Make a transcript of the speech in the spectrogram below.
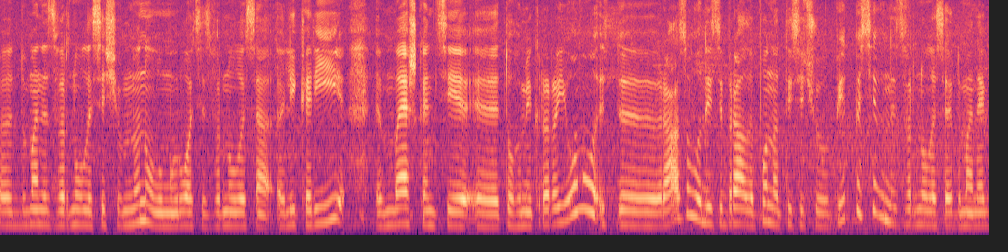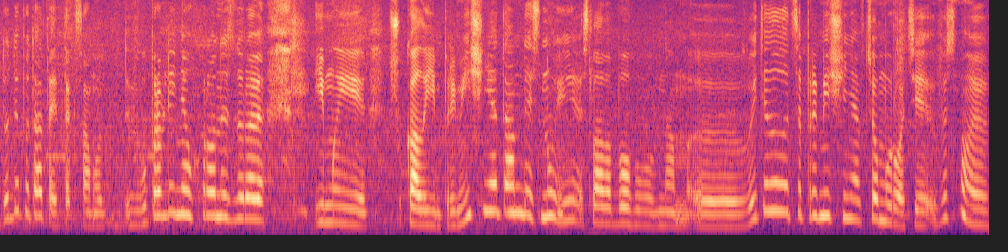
Е, До мене звернулися ще в минулому році. Звернулися лікарі, мешканці того мікрорайону. Разом вони зібрали понад тисячу підписів. Вони звернулися до мене як до депутата, і так само в управління охорони здоров'я. І ми шукали їм приміщення там десь. Ну і слава Богу, нам е, виділили це приміщення в цьому році. Весною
